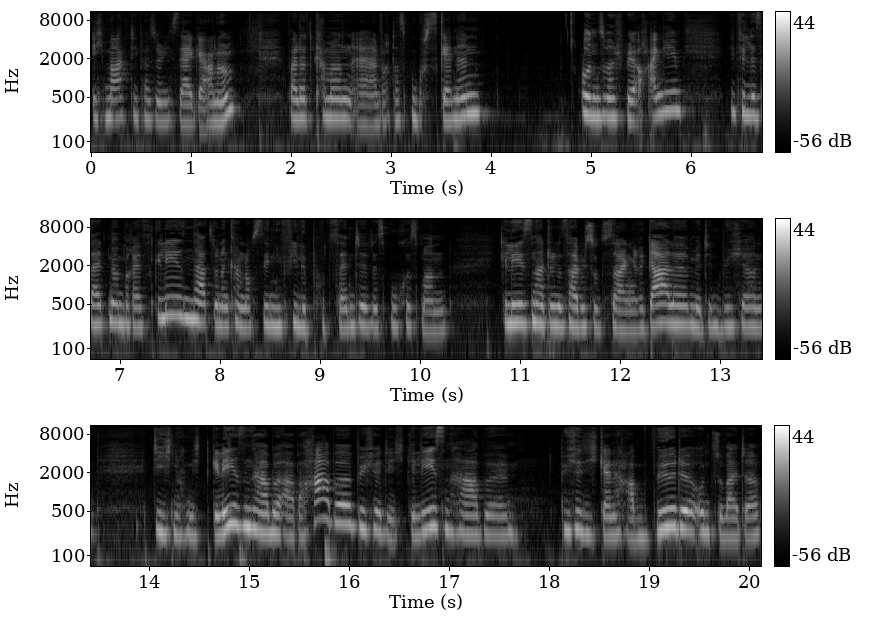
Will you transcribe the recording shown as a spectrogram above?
ich mag die persönlich sehr gerne, weil dort kann man äh, einfach das Buch scannen und zum Beispiel auch angeben, wie viele Seiten man bereits gelesen hat und dann kann man auch sehen, wie viele Prozente des Buches man gelesen hat. Und jetzt habe ich sozusagen Regale mit den Büchern, die ich noch nicht gelesen habe, aber habe, Bücher, die ich gelesen habe, Bücher, die ich gerne haben würde und so weiter.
